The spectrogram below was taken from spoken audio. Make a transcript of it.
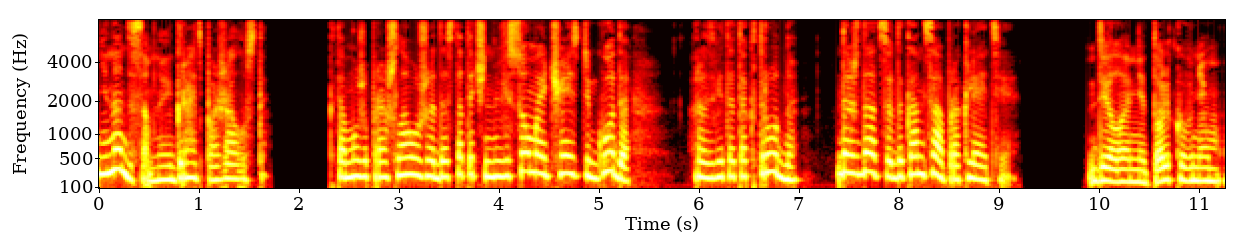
Не надо со мной играть, пожалуйста. К тому же прошла уже достаточно весомая часть года. Разве это так трудно — дождаться до конца проклятия? Дело не только в нем.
